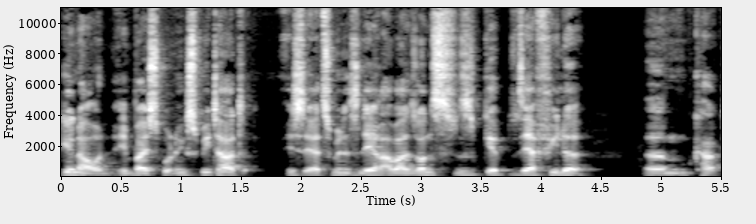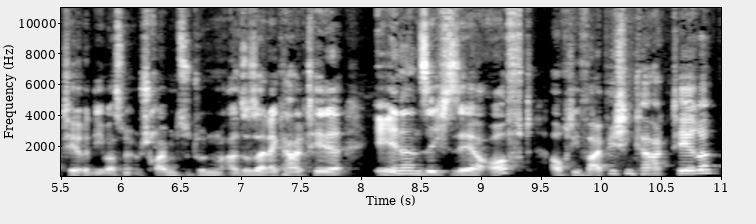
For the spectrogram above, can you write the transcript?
Genau, bei Sputnik Sweetheart ist er zumindest Lehrer, aber sonst es gibt sehr viele ähm, Charaktere, die was mit dem Schreiben zu tun haben. Also seine Charaktere ähneln sich sehr oft, auch die weiblichen Charaktere.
